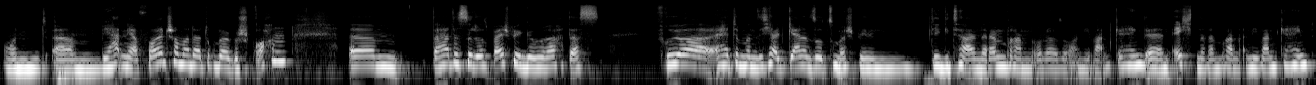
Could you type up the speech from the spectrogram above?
Und ähm, wir hatten ja vorhin schon mal darüber gesprochen. Ähm, da hattest du das Beispiel gebracht, dass früher hätte man sich halt gerne so zum Beispiel einen digitalen Rembrandt oder so an die Wand gehängt, äh, einen echten Rembrandt an die Wand gehängt.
